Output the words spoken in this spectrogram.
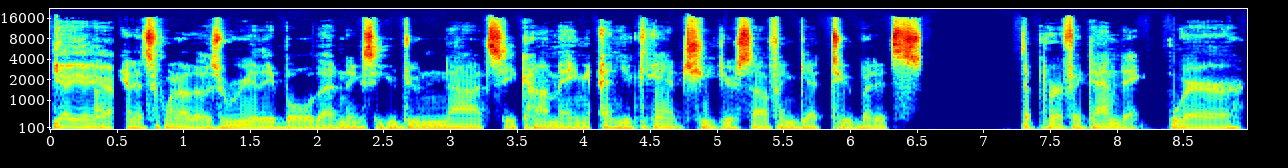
Yeah, yeah, yeah. And it's one of those really bold endings that you do not see coming, and you can't cheat yourself and get to, but it's the perfect ending where.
